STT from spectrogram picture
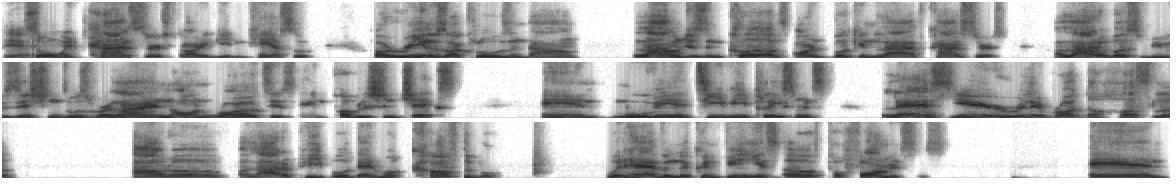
Yeah. So when concerts started getting canceled, arenas are closing down, lounges and clubs aren't booking live concerts. A lot of us musicians was relying on royalties and publishing checks and movie and TV placements. Last year really brought the hustler out of a lot of people that were comfortable with having the convenience of performances. And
